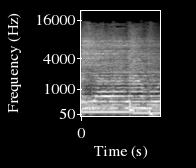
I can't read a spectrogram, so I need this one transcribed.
Perjalanan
